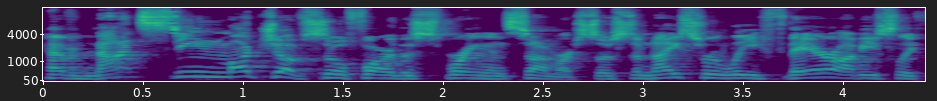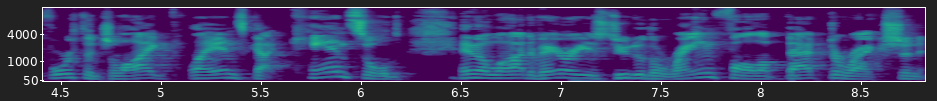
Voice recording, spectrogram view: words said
have not seen much of so far this spring and summer. So some nice relief there. Obviously, 4th of July plans got canceled in a lot of areas due to the rainfall up that direction.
